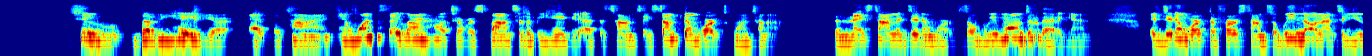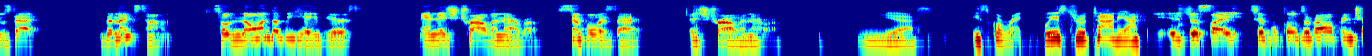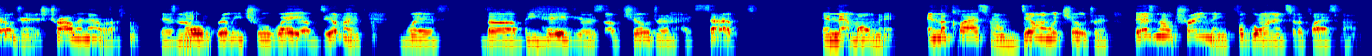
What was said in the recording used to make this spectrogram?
to the behavior at the time. And once they learn how to respond to the behavior at the time, say something worked one time. The next time it didn't work. So we won't do that again. It didn't work the first time. So we know not to use that the next time. So knowing the behaviors and it's trial and error. Simple as that. It's trial and error. Yes, it's correct. It's true, Tanya. It's just like typical developing children. It's trial and error. There's no yeah. really true way of dealing with the behaviors of children except in that moment. In the classroom, dealing with children. There's no training for going into the classroom.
